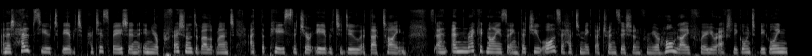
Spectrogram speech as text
and it helps you to be able to participate in, in your professional development at the pace that you're able to do at that time and, and recognizing that you also have to make that transition from your home life where you're actually going to be going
